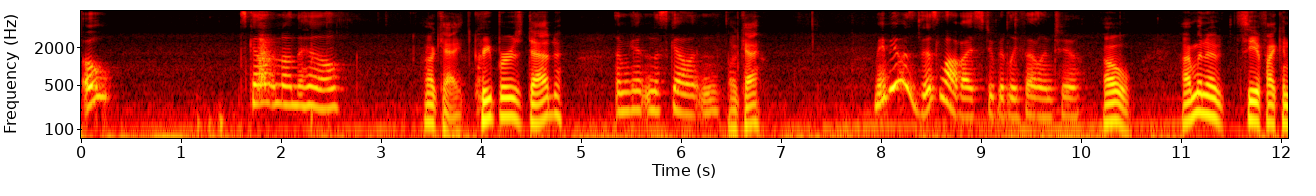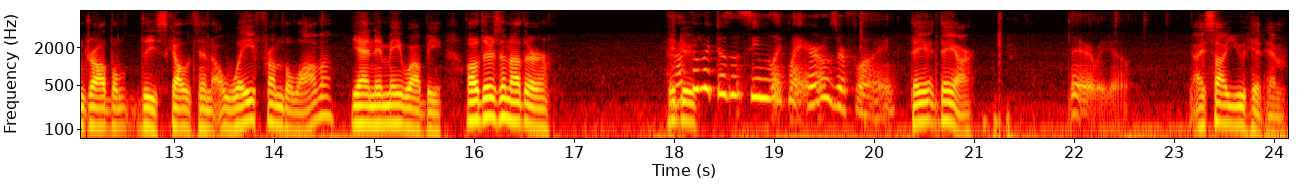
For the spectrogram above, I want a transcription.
Oh! Skeleton on the hill. Okay, creeper's dead. I'm getting the skeleton. Okay. Maybe it was this lava I stupidly fell into. Oh, I'm gonna see if I can draw the the skeleton away from the lava. Yeah, and it may well be. Oh, there's another. Hey, How dude. come it doesn't seem like my arrows are flying? They they are. There we go. I saw you hit him.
